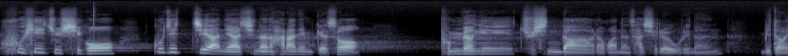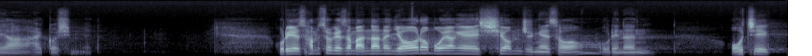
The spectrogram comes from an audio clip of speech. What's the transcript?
후히 주시고 꾸짖지 아니하시는 하나님께서 분명히 주신다라고 하는 사실을 우리는 믿어야 할 것입니다. 우리의 삶 속에서 만나는 여러 모양의 시험 중에서 우리는 오직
